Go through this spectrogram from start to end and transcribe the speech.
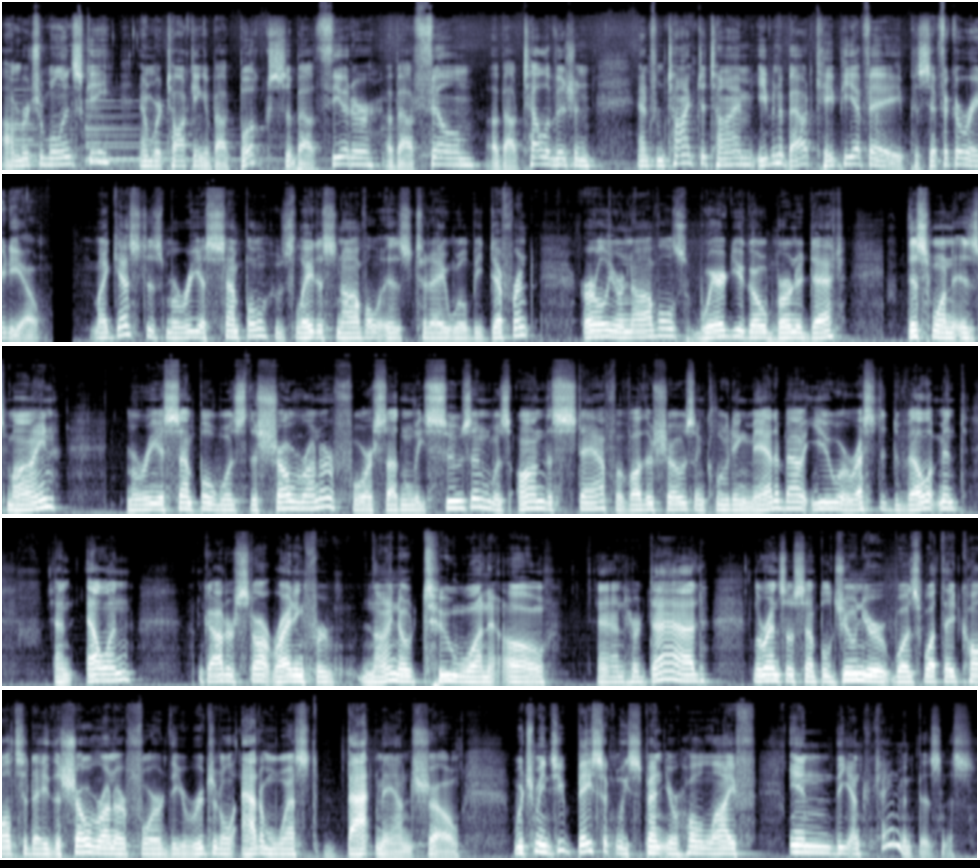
I'm Richard Wolinsky, and we're talking about books, about theater, about film, about television, and from time to time, even about KPFA, Pacifica Radio. My guest is Maria Semple, whose latest novel is Today Will Be Different. Earlier novels, Where Do You Go, Bernadette? This one is mine. Maria Semple was the showrunner for Suddenly Susan, was on the staff of other shows including Mad About You, Arrested Development, and Ellen. Got her start writing for 90210, and her dad, Lorenzo Semple Jr., was what they'd call today the showrunner for the original Adam West Batman show, which means you basically spent your whole life in the entertainment business.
